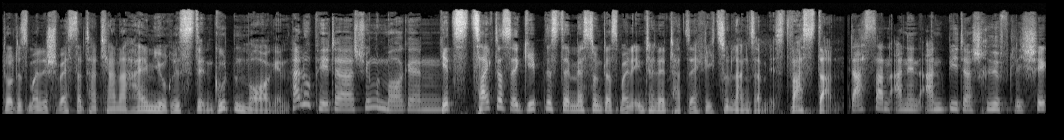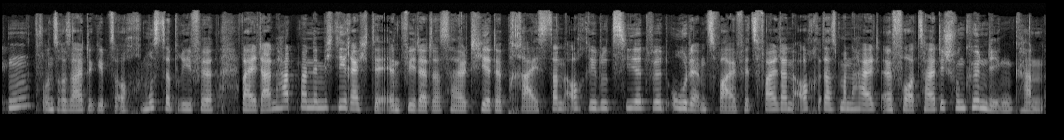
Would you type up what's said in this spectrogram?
Dort ist meine Schwester Tatjana Halm Juristin. Guten Morgen. Hallo Peter, schönen guten Morgen. Jetzt zeigt das Ergebnis der Messung, dass mein Internet tatsächlich zu langsam ist. Was dann? Das dann an den Anbieter schriftlich schicken. Auf unserer Seite gibt es auch Musterbriefe, weil dann hat man nämlich die Rechte. Entweder, dass halt hier der Preis dann auch reduziert wird oder im Zweifelsfall dann auch, dass man halt äh, vorzeitig schon kündigen kann.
